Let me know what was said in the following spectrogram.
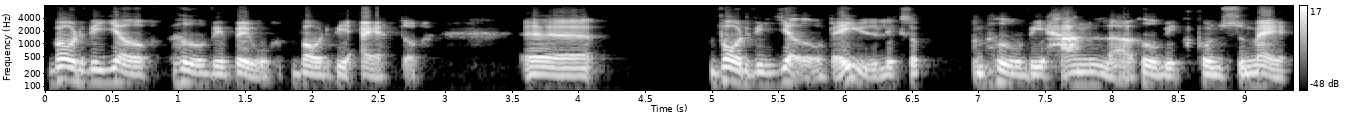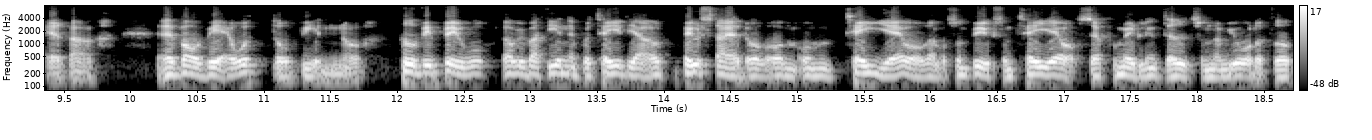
Vad vi gör, hur vi bor, vad vi äter. Eh, vad vi gör det är ju liksom hur vi handlar, hur vi konsumerar, eh, vad vi återvinner, hur vi bor, det har vi varit inne på tidigare, bostäder om, om 10 år eller som byggs om 10 år ser förmodligen inte ut som de gjorde för,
